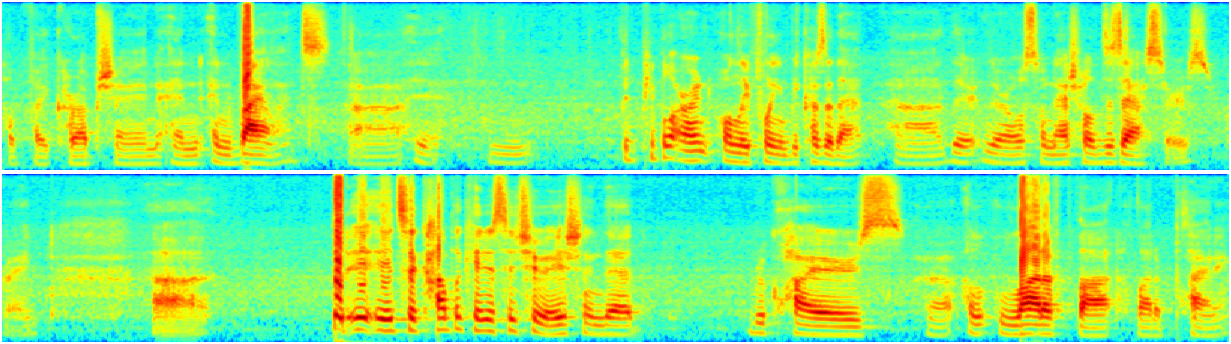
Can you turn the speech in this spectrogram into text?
help fight corruption and, and violence. Uh, yeah, mm, but people aren't only fleeing because of that. Uh, there, there are also natural disasters, right? Uh, but it, it's a complicated situation that requires uh, a lot of thought, a lot of planning,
